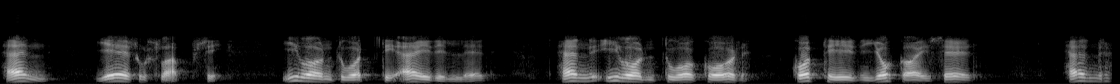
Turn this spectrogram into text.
Hän, Jeesus lapsi, ilon tuotti äidilleen. Hän ilon tuokoon kotiin jokaiseen. Hän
